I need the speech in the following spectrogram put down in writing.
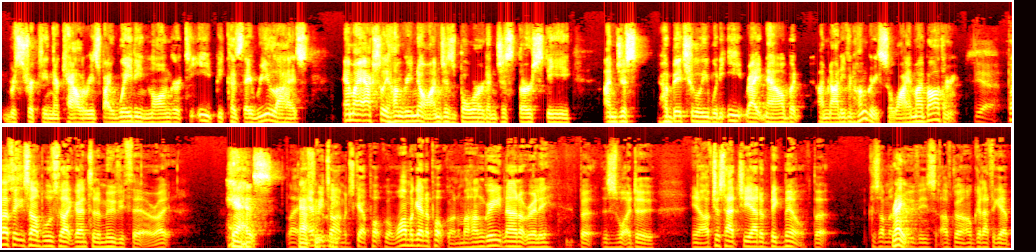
restricting their calories by waiting longer to eat because they realize, am I actually hungry? No, I'm just bored. I'm just thirsty. I'm just habitually would eat right now, but I'm not even hungry. So why am I bothering? Yeah, perfect example is like going to the movie theater, right? Yes. Like definitely. every time I just get a popcorn. Why am I getting a popcorn? Am I hungry? No, not really. But this is what I do. You know, I've just actually had a big meal, but because I'm at right. the movies, I've got I'm gonna have to get a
